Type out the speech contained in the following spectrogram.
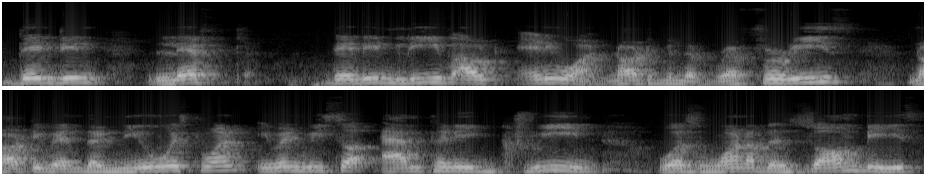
they didn't left they didn't leave out anyone not even the referees not even the newest one even we saw anthony green was one of the zombies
